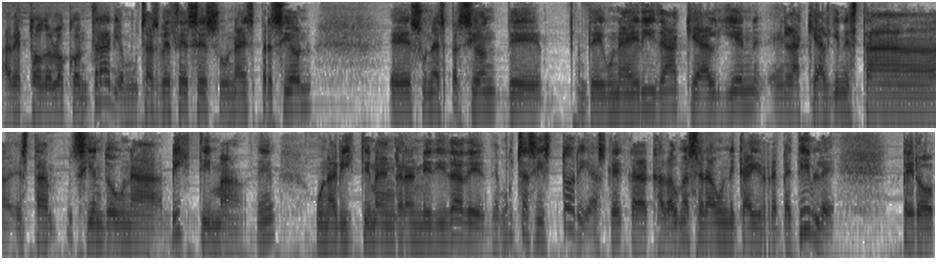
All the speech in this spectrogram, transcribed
a ver, todo lo contrario. Muchas veces es una expresión es una expresión de, de, una herida que alguien en la que alguien está, está siendo una víctima ¿eh? una víctima en gran medida de, de, muchas historias que cada una será única e irrepetible pero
